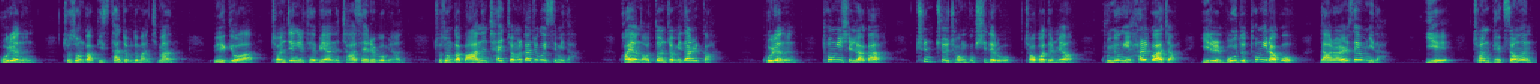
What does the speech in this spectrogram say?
고려는 조선과 비슷한 점도 많지만 외교와 전쟁을 대비하는 자세를 보면 조선과 많은 차이점을 가지고 있습니다. 과연 어떤 점이 다를까? 고려는 통일신라가 춘추 전국시대로 접어들며 군웅이 할거하자 이를 모두 통일하고 나라를 세웁니다. 이에 전 백성은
